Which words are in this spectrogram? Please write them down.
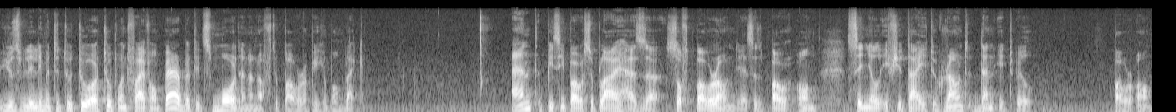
usually limited to 2 or 2.5 ampere, but it's more than enough to power a BeagleBone Black. And a PC power supply has a soft power on. Yes, a power on signal. If you tie it to ground, then it will power on.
